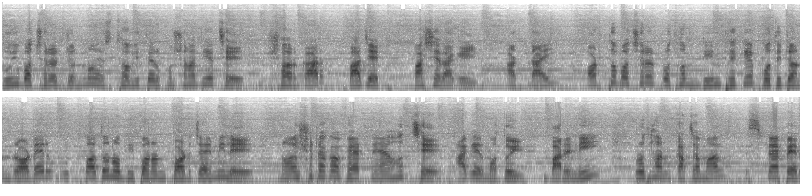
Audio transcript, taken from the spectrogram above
দুই বছরের জন্য স্থগিতের ঘোষণা দিয়েছে সরকার, বাজেট পাশের আগেই। আর তাই অর্থ বছরের প্রথম দিন থেকে প্রতি টন রডের উৎপাদন ও বিপণন পর্যায় মিলে নয়শো টাকা ভ্যাট নেওয়া হচ্ছে আগের মতোই। বাড়েনি প্রধান কাঁচামাল, স্ক্র্যাপের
